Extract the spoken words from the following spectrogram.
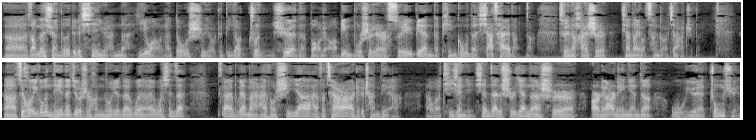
呃，咱们选择的这个信源呢，以往呢都是有着比较准确的爆料啊，并不是这随便的凭空的瞎猜的啊，所以呢还是相当有参考价值的啊。最后一个问题呢，就是很多同学在问，哎，我现在该不该买 iPhone 十一啊、iPhone XR 啊这个产品啊？啊，我要提醒你，现在的时间呢是二零二零年的五月中旬，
